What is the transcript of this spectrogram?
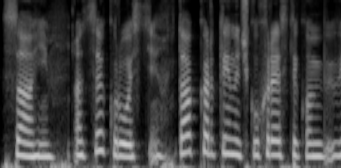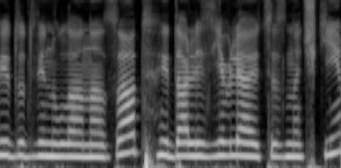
сагі. А це крості. Так, картиночку хрестиком відодвинула назад, і далі з'являються значки.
